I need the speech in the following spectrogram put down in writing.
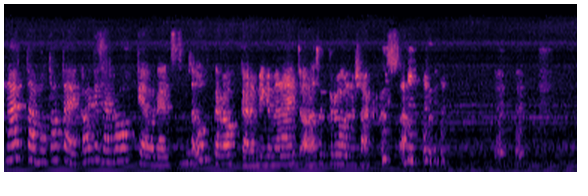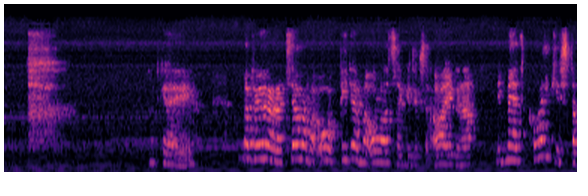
näyttää mun toteen kaiken sen rohkeuden, semmoisen uhkarohkeuden, minkä mä näin tuolla sun kruunusakrassa. Okei. Okay. Mä pyydän, että seuraava pidemmän olotsänkityksen aikana niin meet kaikista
